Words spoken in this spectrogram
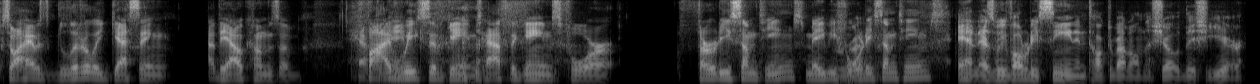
so I was literally guessing the outcomes of Half five weeks of games, half the games for thirty some teams, maybe Right. forty some teams. And as we've already seen and talked about on the show this year,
